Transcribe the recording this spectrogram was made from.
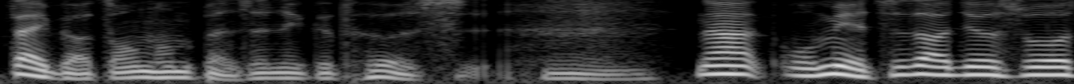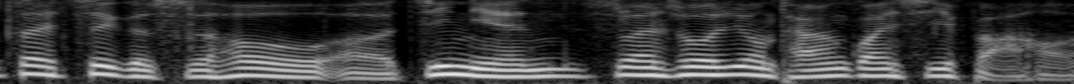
代表总统本身的一个特使。嗯，那我们也知道，就是说在这个时候，呃，今年虽然说用台湾关系法哈。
